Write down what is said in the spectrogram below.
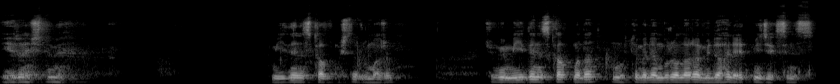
İğrenç değil mi? Mideniz kalkmıştır umarım. Çünkü mideniz kalkmadan muhtemelen buralara müdahale etmeyeceksiniz.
